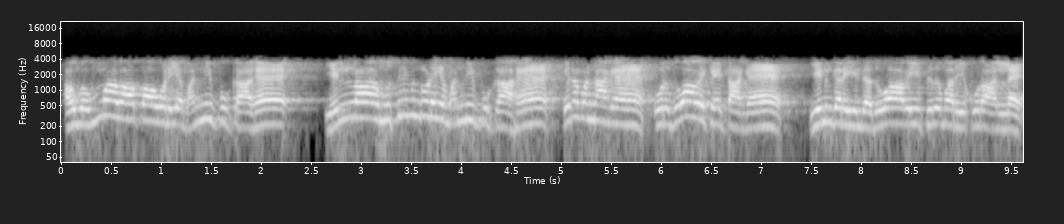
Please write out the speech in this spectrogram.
அவங்க உம்மா பாப்பாவுடைய மன்னிப்புக்காக எல்லா முஸ்லிம்களுடைய மன்னிப்புக்காக என்ன பண்ணாங்க? ஒரு துவாவை கேட்டாங்க. என்கிற இந்த துவாவை திருமறை கூறான்ல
